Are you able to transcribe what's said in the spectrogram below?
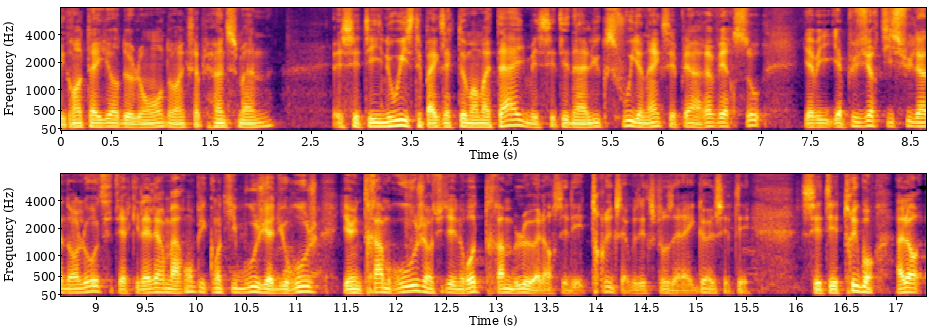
des grands tailleurs de Londres, un qui s'appelait Huntsman. C'était inouï, c'était pas exactement ma taille, mais c'était d'un luxe fou. Il y en a un qui s'appelait un reverso. Il y avait, il y a plusieurs tissus l'un dans l'autre, c'est-à-dire qu'il a l'air marron, puis quand il bouge, il y a du rouge, il y a une trame rouge, et ensuite il y a une autre trame bleue. Alors c'est des trucs, ça vous explose à la gueule, c'était, c'était truc. Bon, alors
